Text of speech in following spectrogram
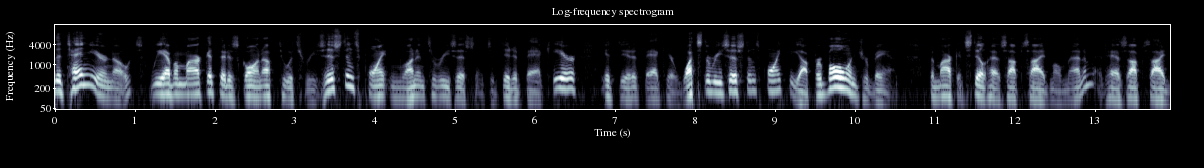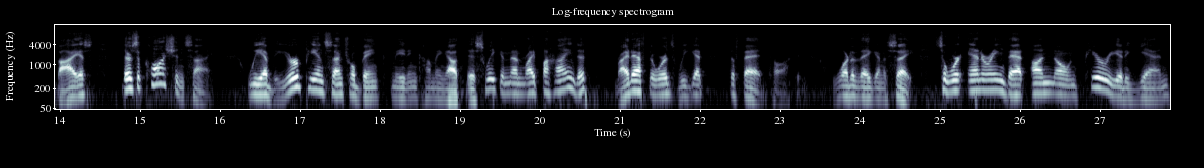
the 10 year notes, we have a market that has gone up to its resistance point and run into resistance. It did it back here, it did it back here. What's the resistance point? The upper Bollinger Band. The market still has upside momentum, it has upside bias. There's a caution sign. We have the European Central Bank meeting coming out this week, and then right behind it, right afterwards, we get the Fed talking. What are they going to say? So we're entering that unknown period again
